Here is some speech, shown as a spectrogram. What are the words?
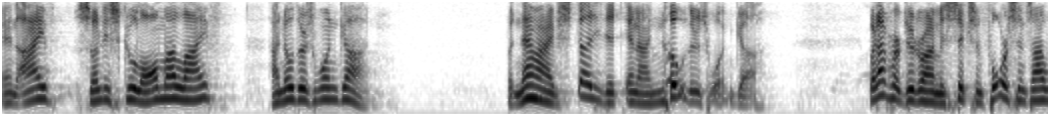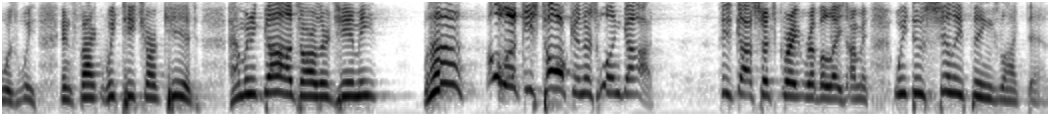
And I've Sunday school all my life. I know there's one God. But now I've studied it and I know there's one God. But I've heard Deuteronomy 6 and 4 since I was we. In fact, we teach our kids, how many gods are there, Jimmy? Huh? Oh, look, he's talking. There's one God. He's got such great revelation. I mean, we do silly things like that.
